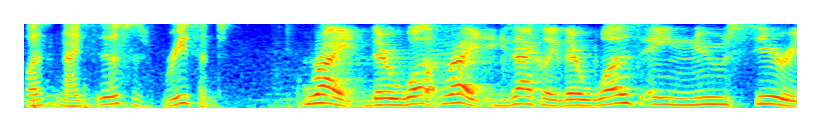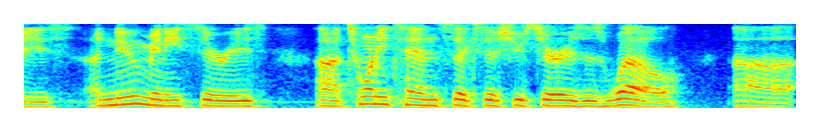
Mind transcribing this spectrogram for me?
wasn't 19, this is recent. right, there was right exactly. There was a new series, a new miniseries, uh, 2010 six issue series as well. Uh,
